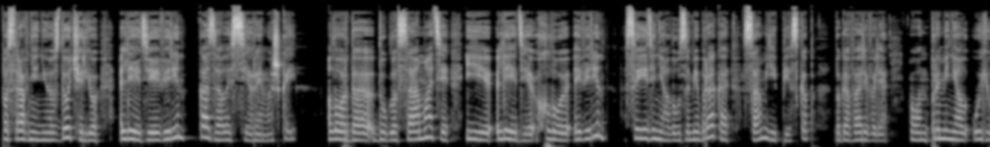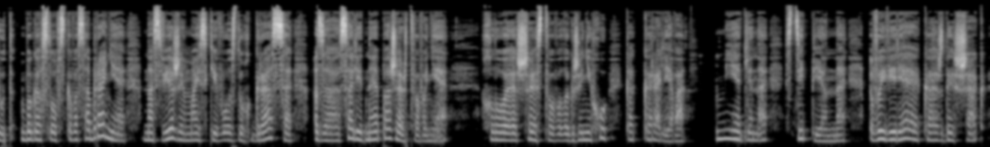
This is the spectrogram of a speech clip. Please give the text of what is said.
По сравнению с дочерью, леди Эверин казалась серой мышкой. Лорда Дугласа Амати и леди Хлою Эверин соединял узами брака сам епископ. Поговаривали, он променял уют богословского собрания на свежий майский воздух Грасса за солидное пожертвование. Хлоя шествовала к жениху, как королева. Медленно, степенно, выверяя каждый шаг.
